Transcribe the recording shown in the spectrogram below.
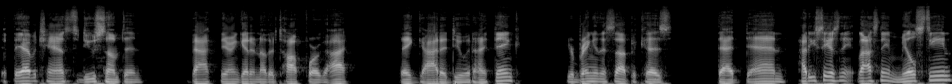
If they have a chance to do something back there and get another top four guy, they got to do it. And I think you're bringing this up because that Dan, how do you say his name, last name? Milstein?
